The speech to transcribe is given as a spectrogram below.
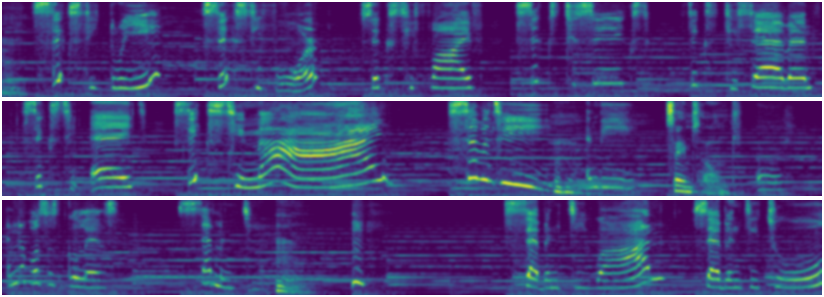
Mm. 63, 64, 65, 66, 67, 68, 69, 70. Mm-hmm. And the same sound. uh, and the bus school is 70. Hmm. 71, 72,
